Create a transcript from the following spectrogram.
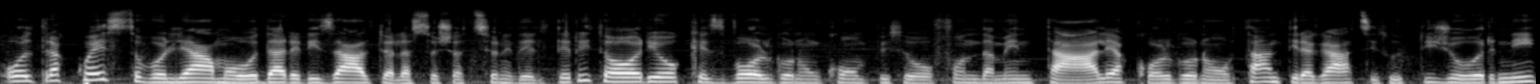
Oltre a questo vogliamo dare risalto alle associazioni del territorio che svolgono un compito fondamentale, accolgono tanti ragazzi tutti i giorni,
